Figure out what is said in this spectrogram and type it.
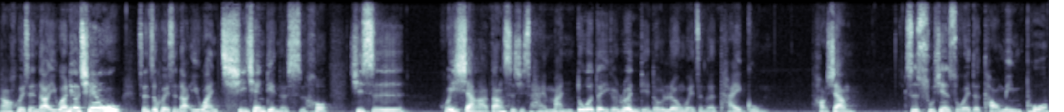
然后回升到一万六千五，甚至回升到一万七千点的时候，其实回想啊，当时其实还蛮多的一个论点都认为整个台股好像是出现所谓的逃命坡。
